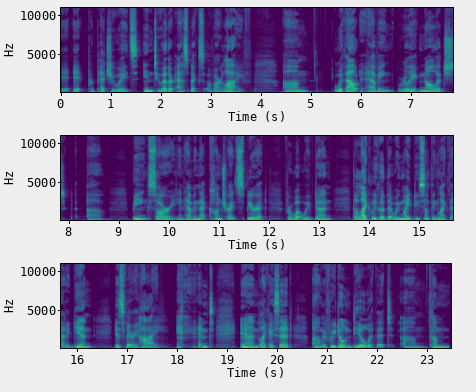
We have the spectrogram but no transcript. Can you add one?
it, it perpetuates into other aspects of our life, um, without having really acknowledged uh, being sorry and having that contrite spirit for what we've done. The likelihood that we might do something like that again is very high, and and like I said, um, if we don't deal with it, um, come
